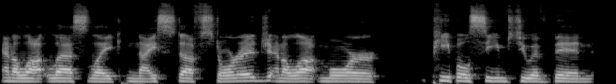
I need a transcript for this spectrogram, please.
and a lot less like nice stuff storage and a lot more people seemed to have been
